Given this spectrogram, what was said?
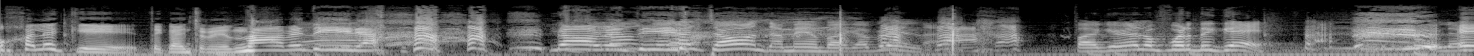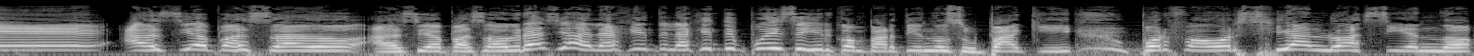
ojalá que te cancho bien. No, mentira. no, Pero mentira. El chabón también, para que aprenda. Para que vean lo fuerte que es. Eh, así ha pasado, así ha pasado. Gracias a la gente, la gente puede seguir compartiendo su paqui. Por favor, síganlo haciendo.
